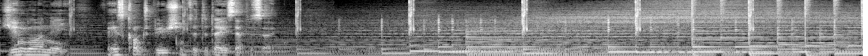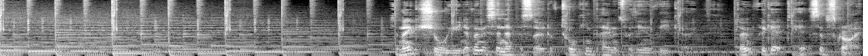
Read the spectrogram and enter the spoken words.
Jianhua Ni, for his contribution to today's episode. To make sure you never miss an episode of Talking Payments with EMVCo, don't forget to hit subscribe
